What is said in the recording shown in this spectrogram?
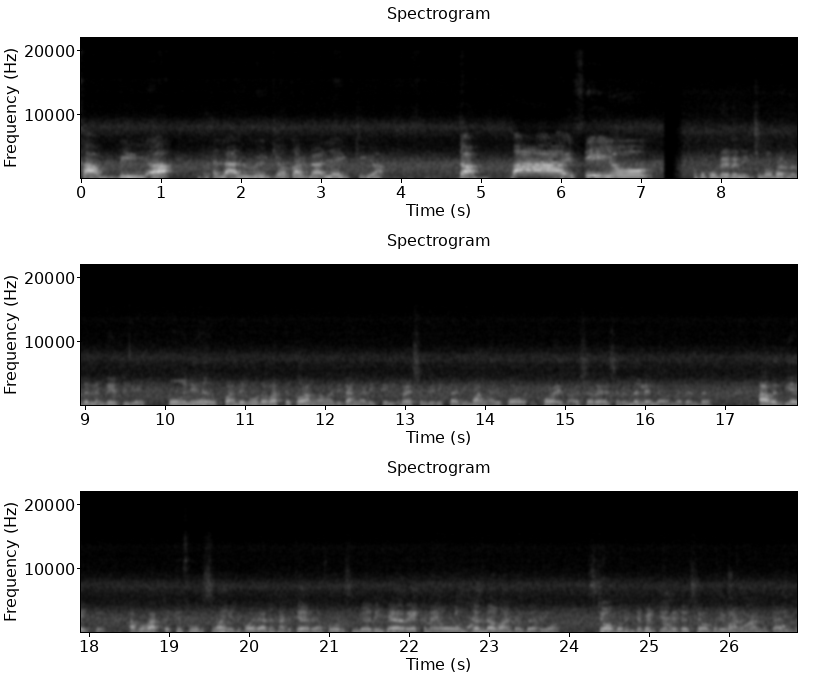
സബ് ചെയ്യുക എല്ലാവരും വീഡിയോ കണ്ടാൽ ലൈക്ക് ചെയ്യുക കേട്ടോ ബൈ സി യു കൂട്ടുകാരെ നിച്ചുമോ പറഞ്ഞതെല്ലാം കേട്ടില്ലേ? ഓന് ഉപ്പാന്റെ കൂടെ വട്ടക്ക് വാങ്ങാൻ വേണ്ടിയിട്ട് അങ്ങാടിക്ക് റേഷൻ പീടിക്ക് അരി വാങ്ങാൻ പോ പോയതാണ് പക്ഷെ റേഷൻ ഒന്നുമില്ലല്ലോ. അന്നേരം എന്താ? അവധിയായിട്ട്. അപ്പോൾ വത്തയ്ക്കും ഫ്രൂട്ട്സ് വാങ്ങിയിട്ട് പോരാറുണ്ട് കയറിയ ഫ്രൂട്ട്സും പേടി കയറിയേക്കണേ ഓനക്ക് എന്താ വേണ്ടത് അറിയോ? സ്ട്രോബെറിന്റെ പെട്ടി കണ്ടിട്ട് സ്ട്രോബെറി വേണം പറഞ്ഞിട്ടായിരുന്നു.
